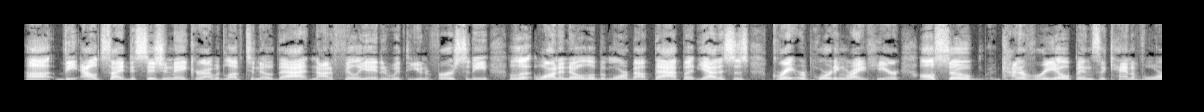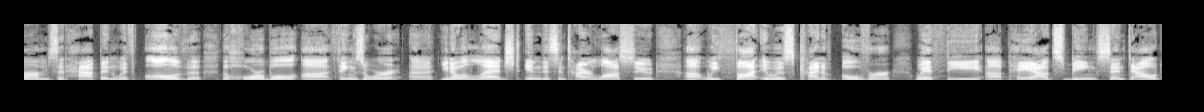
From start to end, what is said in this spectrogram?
Uh, the outside decision maker, I would love to know that. Not affiliated with the university. L- want to know a little bit more about that. But yeah, this is great reporting right here. Also, kind of reopens the can of worms that happened with all of the the horrible uh, things that were uh, you know alleged in this entire lawsuit. Uh, we thought it was kind of over with the uh, payouts being sent out out.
